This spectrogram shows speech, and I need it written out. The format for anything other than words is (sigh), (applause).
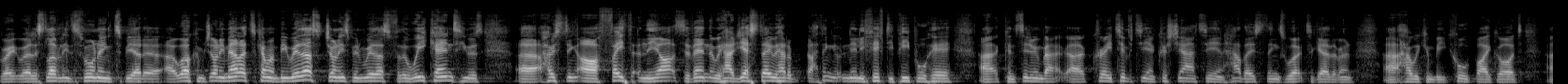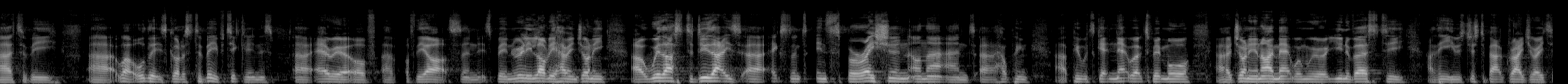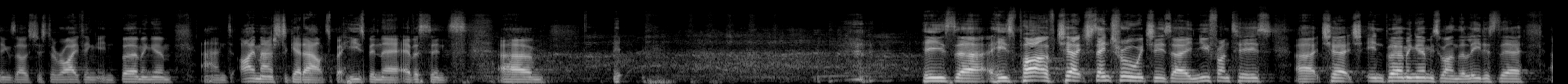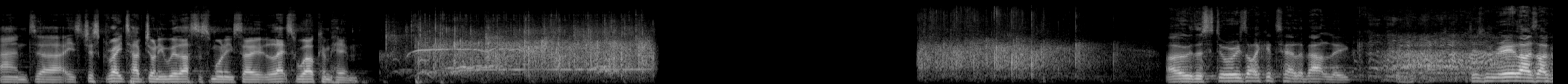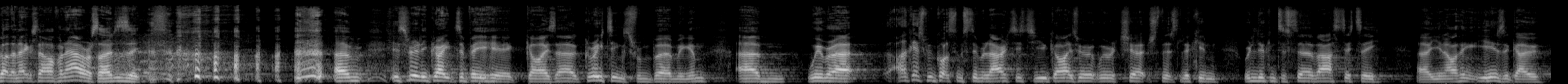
Great. Well, it's lovely this morning to be able to uh, welcome Johnny Mellor to come and be with us. Johnny's been with us for the weekend. He was uh, hosting our Faith and the Arts event that we had yesterday. We had, I think, nearly 50 people here uh, considering about uh, creativity and Christianity and how those things work together and uh, how we can be called by God uh, to be, well, all that He's got us to be, particularly in this area of, of the arts. And it's been really lovely having Johnny with us to do that. He's excellent inspiration on that and helping people to get networked a bit more. Johnny and I met when we were at university think he was just about graduating as I was just arriving in Birmingham, and I managed to get out, but he's been there ever since. Um, (laughs) He's, uh, he's part of Church Central, which is a Newfrontiers uh, church in Birmingham. He's one of the leaders there. And uh, it's just great to have Johnny with us this morning. So let's welcome him. Oh, the stories I could tell about Luke. (laughs) Doesn't realize I've got the next half an hour or so, does he? (laughs) um, it's really great to be here, guys. Uh, greetings from Birmingham. Um, we're, uh, I guess we've got some similarities to you guys. We're, we're a church that's looking, really looking to serve our city. Uh, you know, I think years ago,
